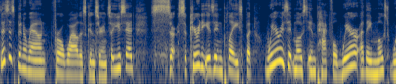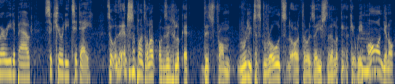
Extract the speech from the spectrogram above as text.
this has been around for a while. This concern. So you said security is in place, but where is it most impactful? Where are they most worried about security today? So the interesting point is a lot of organizations look at this from really just roles and authorizations. They're looking, okay, we've mm-hmm. all, you know,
